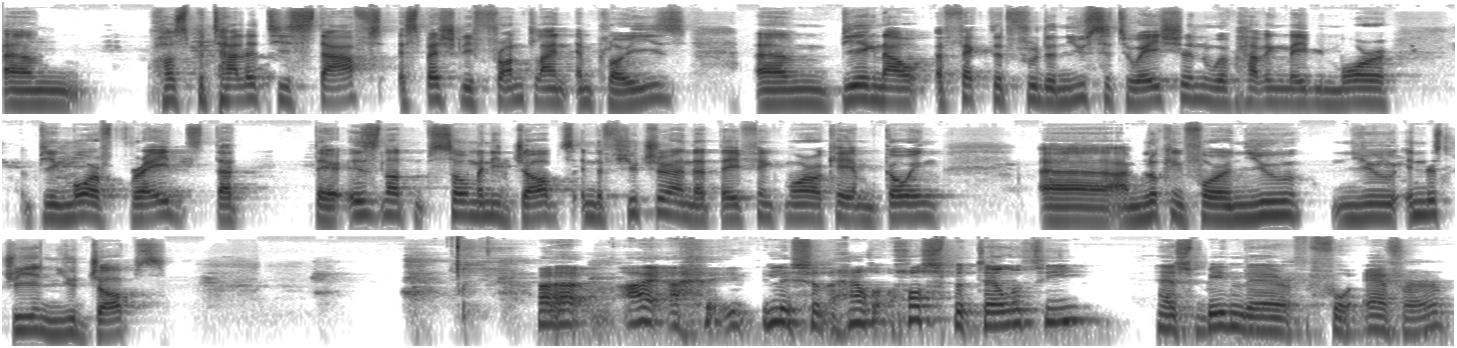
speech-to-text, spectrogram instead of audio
um, hospitality staff, especially frontline employees, um, being now affected through the new situation with having maybe more, being more afraid that there is not so many jobs in the future and that they think more, okay, I'm going, uh, I'm looking for a new, new industry and new jobs. Uh, I, I, listen. Hospitality has been there forever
